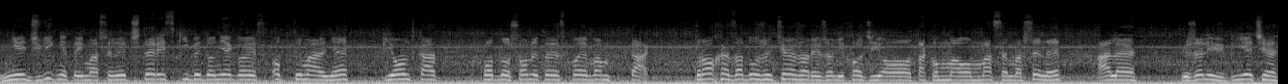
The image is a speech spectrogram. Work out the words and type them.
nie dźwignie tej maszyny. Cztery skiby do niego jest optymalnie. Piątka podnoszony to jest, powiem wam tak, trochę za duży ciężar, jeżeli chodzi o taką małą masę maszyny, ale jeżeli wbijecie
